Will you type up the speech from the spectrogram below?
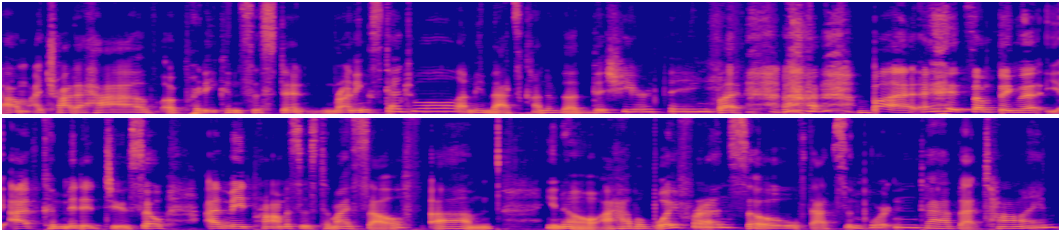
Um, I try to have a pretty consistent running schedule. I mean, that's kind of the this year thing, but but it's something that I've committed to. So I've made promises to myself. Um, you know, I have a boyfriend, so that's important to have that time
